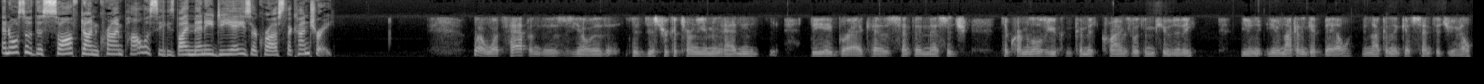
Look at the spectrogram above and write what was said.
and also the soft on crime policies by many DAs across the country? Well, what's happened is, you know, the, the district attorney in Manhattan, DA Bragg, has sent a message to criminals you can commit crimes with impunity. You, you're not going to get bail. You're not going to get sent to jail.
